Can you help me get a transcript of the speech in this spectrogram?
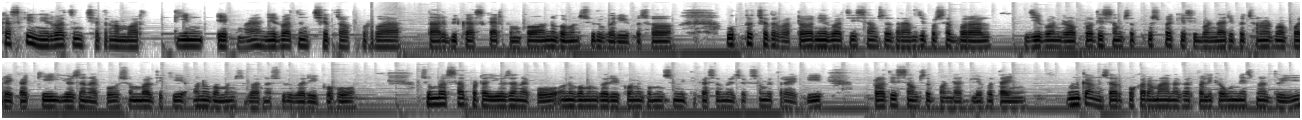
कास्की निर्वाचन क्षेत्र नम्बर तिन एकमा निर्वाचन क्षेत्र पूर्वाधार विकास कार्यक्रमको अनुगमन सुरु गरिएको छ। उक्त क्षेत्रबाट निर्वाचित सांसद रामजी प्रसाद बराल जीवन र प्रदेश सांसद पुष्प केसी भण्डारीको छनौटमा परेका केही योजनाको सोमबारदेखि अनुगमन गर्न सुरु गरिएको हो। सोमबार सातबाट योजनाको अनुगमन गरिएको अनुगमन समितिका संयोजक समेत रहेकी प्रदेश सांसद भण्डारीले बताइन्। उनका अनुसार पोखरा महानगरपालिका उन्नाइसमा दुई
